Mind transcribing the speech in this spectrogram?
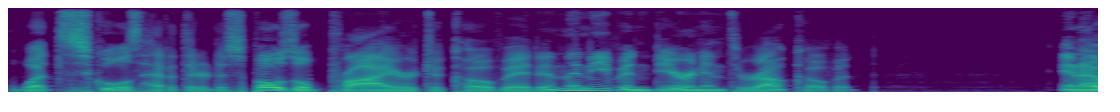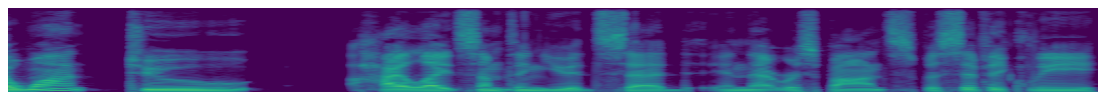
what schools had at their disposal prior to COVID and then even during and throughout COVID. And I want to highlight something you had said in that response, specifically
